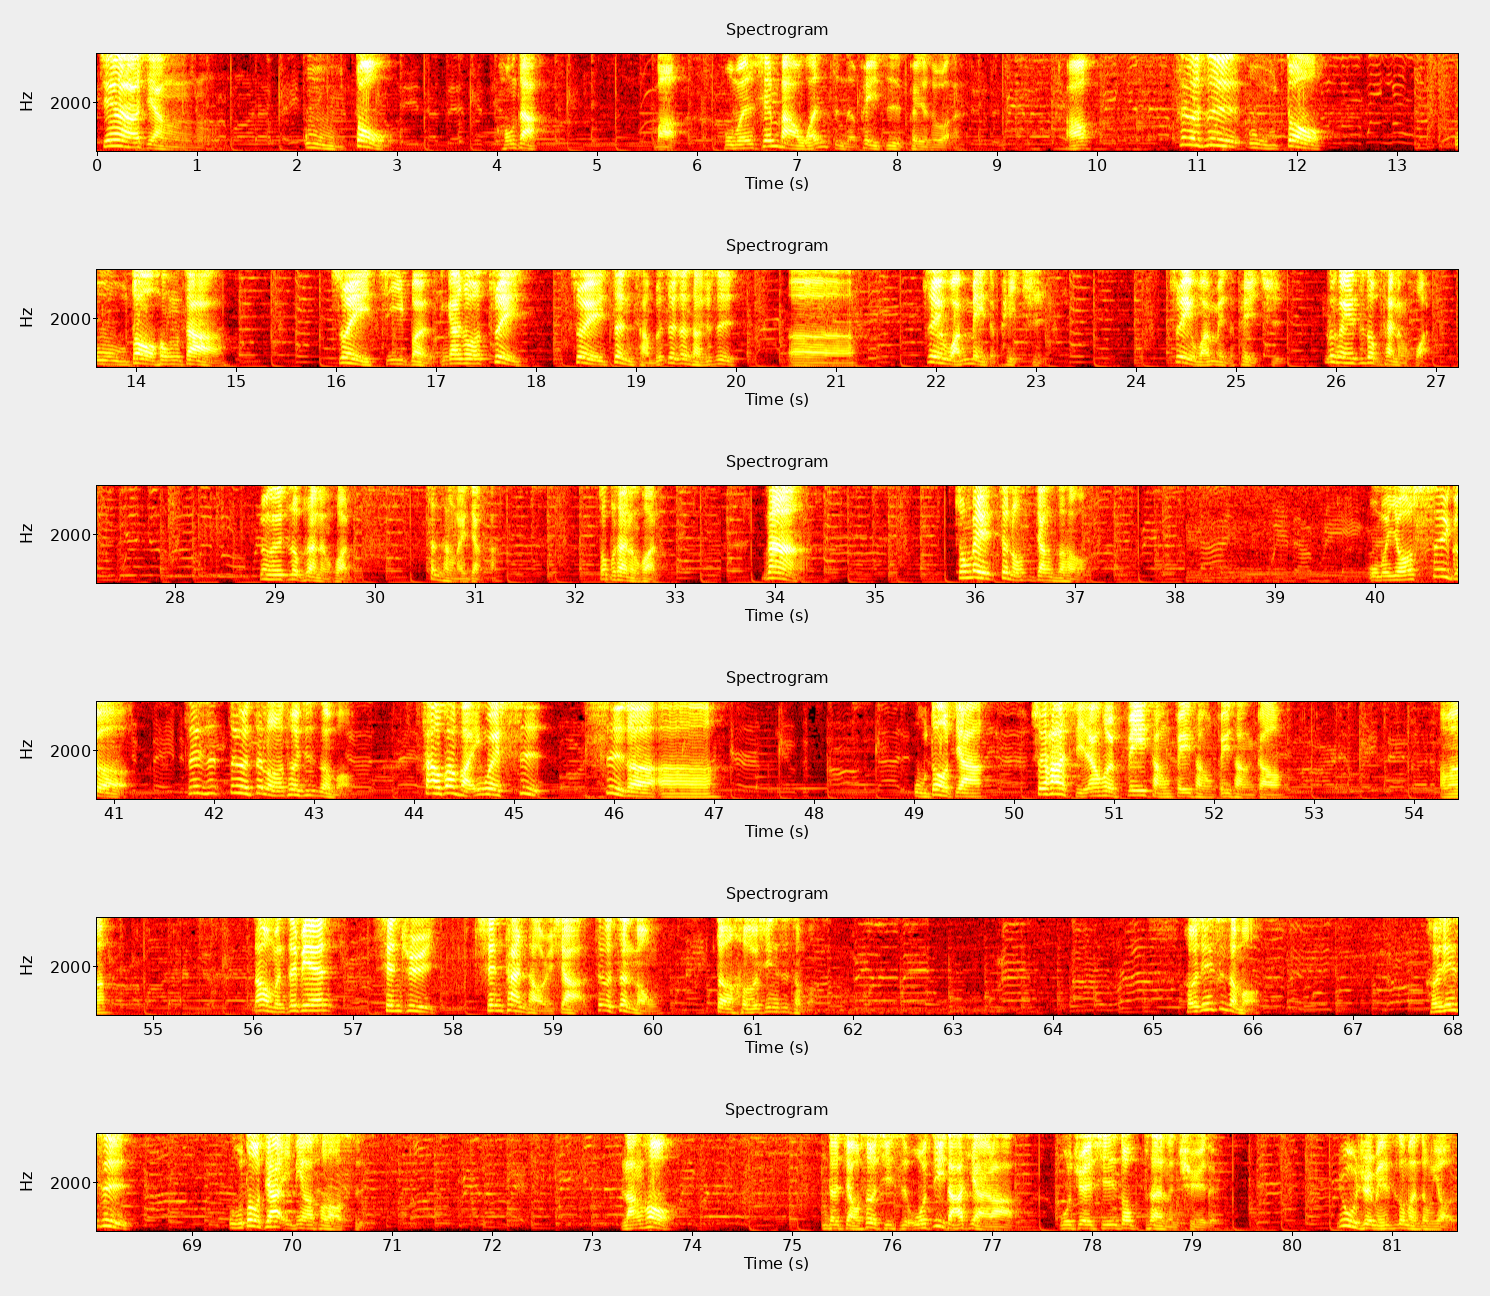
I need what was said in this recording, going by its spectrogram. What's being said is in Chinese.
接下来讲武斗轰炸，好不？我们先把完整的配置配出来。好，这个是武斗武斗轰炸最基本，应该说最最正常，不是最正常，就是呃最完美的配置，最完美的配置，任何一只都不太能换，任何一只都不太能换。正常来讲啊，都不太能换。那装备阵容是这样子的哈，我们有四个，这是这个阵容的特性是什么？它有办法，因为四四的呃武斗加，所以它的血量会非常非常非常高，好吗？那我们这边先去先探讨一下这个阵容。的核心是什么？核心是什么？核心是武斗家一定要抽到四，然后你的角色其实我自己打起来啦，我觉得其实都不太能缺的，因为我觉得每一只都蛮重要的，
